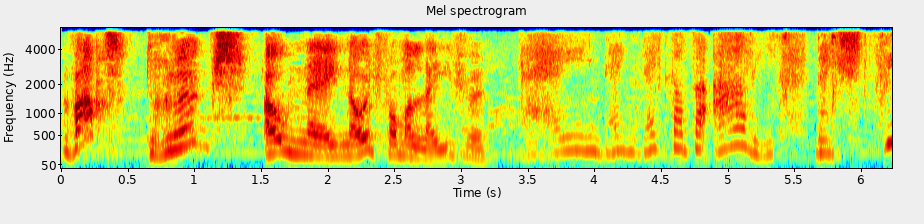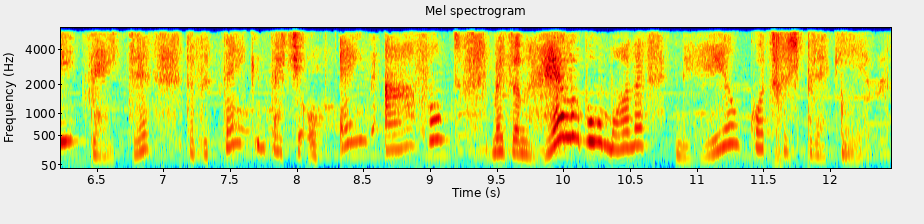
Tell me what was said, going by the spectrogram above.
Wat? Drugs? Oh nee, nooit van mijn leven. Nee, nee, nee, tante Ali. Nee, speeddaten, dat betekent dat je op één avond met een heleboel mannen een heel kort gesprekje hebt.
